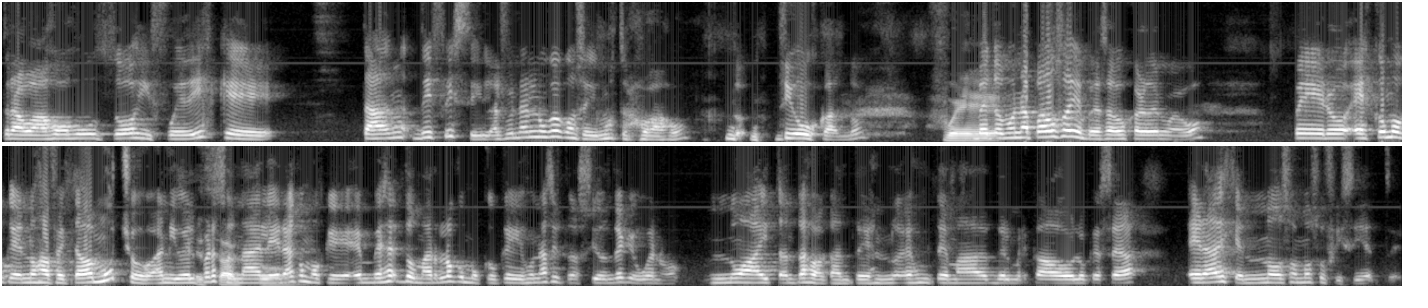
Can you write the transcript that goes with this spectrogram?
trabajo justos y fue que tan difícil. Al final nunca conseguimos trabajo. Sigo buscando. Fue... Me tomé una pausa y empecé a buscar de nuevo. Pero es como que nos afectaba mucho a nivel personal. Era como que en vez de tomarlo como que okay, es una situación de que, bueno, no hay tantas vacantes, no es un tema del mercado o lo que sea, era de que no somos suficientes.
